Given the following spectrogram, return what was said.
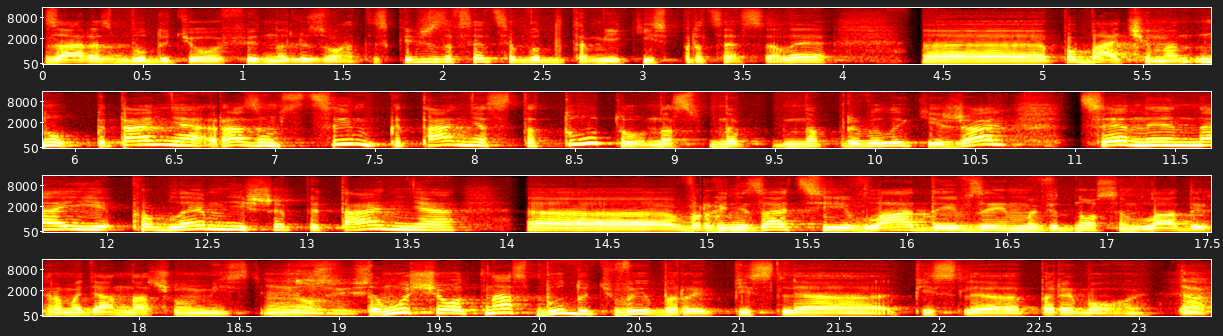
зараз будуть його фіналізувати. Скоріше за все, це буде там якийсь процес. Але побачимо. Ну, питання разом з цим питання статуту, на, на, на превеликий жаль, це не найпроблемніше питання. Е, В організації влади і взаємовідносин влади і громадян в нашому місті. Ну, звісно. Тому що от нас будуть вибори після, після перемоги. Так.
